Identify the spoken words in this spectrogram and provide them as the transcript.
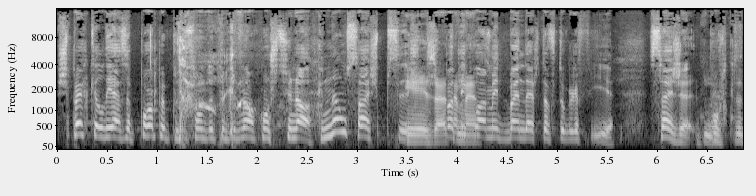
Espero que, aliás, a própria posição do Tribunal Constitucional, que não sai Exatamente. particularmente bem desta fotografia, seja, porque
